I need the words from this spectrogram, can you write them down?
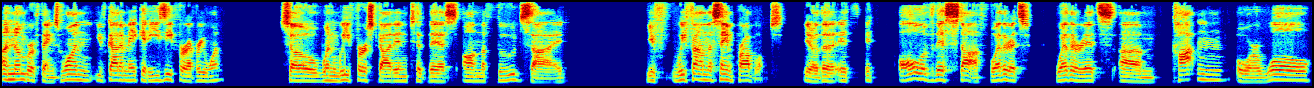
a number of things. One you've got to make it easy for everyone. So when we first got into this on the food side you we found the same problems. You know the it it all of this stuff whether it's whether it's um, cotton or wool,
